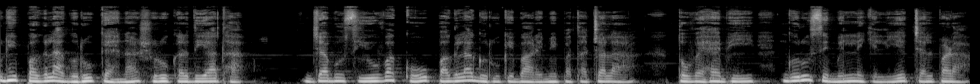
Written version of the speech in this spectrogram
उन्हें पगला गुरु कहना शुरू कर दिया था। जब उस युवक को पगला गुरु के बारे में पता चला तो वह भी गुरु से मिलने के लिए चल पड़ा।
